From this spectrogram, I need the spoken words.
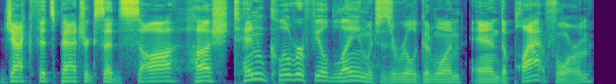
Jack Fitzpatrick said Saw, Hush, 10 Cloverfield Lane, which is a real good one, and The Platform.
